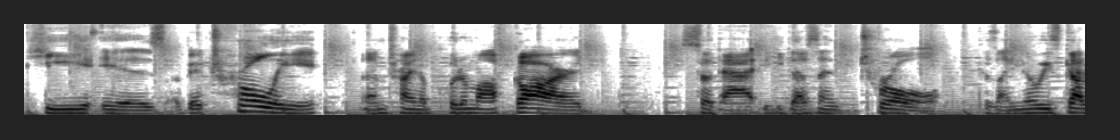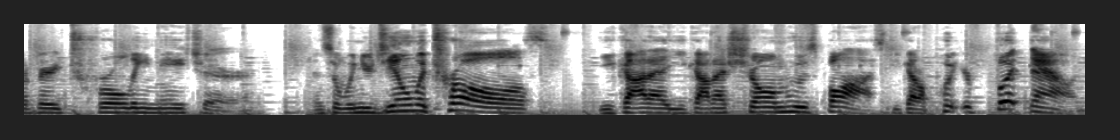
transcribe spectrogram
he is a bit trolly, and I'm trying to put him off guard so that he doesn't troll. Because I know he's got a very trolly nature. And so when you're dealing with trolls, you gotta you gotta show them who's boss. You gotta put your foot down.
